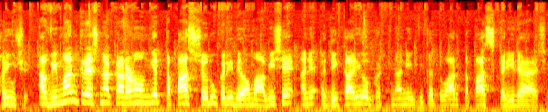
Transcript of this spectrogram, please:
થયું છે. આ વિમાન ક્રેશના કારણો અંગે તપાસ શરૂ કરી દેવામાં આવી છે અને અધિકારીઓ ઘટનાની વિગતવાર તપાસ કરી રહ્યા છે.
